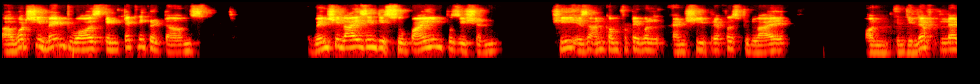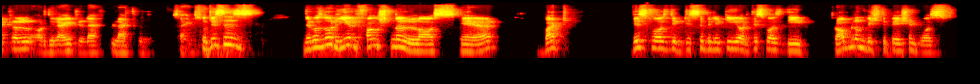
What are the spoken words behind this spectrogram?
Uh, what she meant was, in technical terms, when she lies in the supine position, she is uncomfortable and she prefers to lie on in the left lateral or the right left lateral side. So this is, there was no real functional loss here, but this was the disability or this was the problem which the patient was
